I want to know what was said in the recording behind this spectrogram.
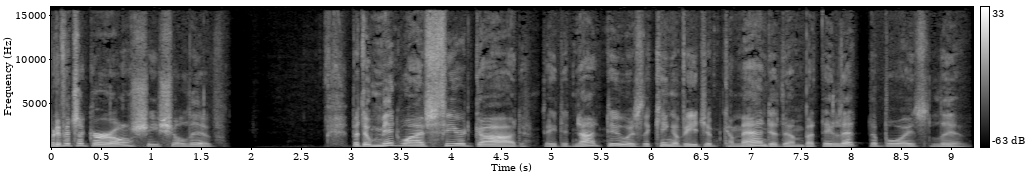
But if it's a girl, she shall live. But the midwives feared God. They did not do as the king of Egypt commanded them, but they let the boys live.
